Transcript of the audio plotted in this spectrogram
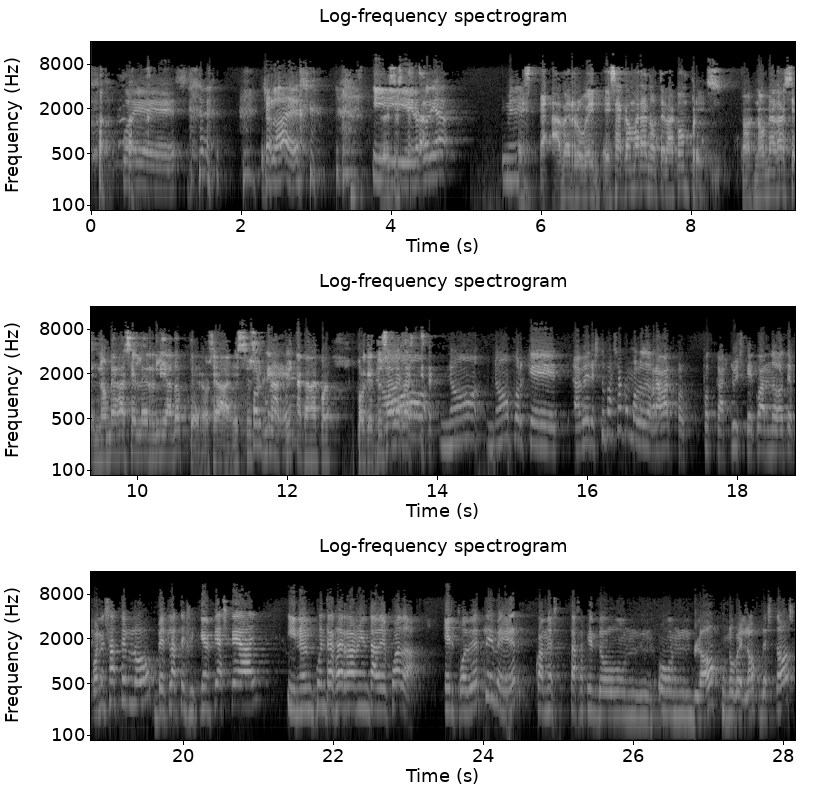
pues es verdad, ¿eh? Y es que el otro día A ver, Rubén, esa cámara no te la compres. No, no me hagas, no me hagas el early adopter. O sea, eso es una carajo. Porque tú no, sabes las... no, no, porque, a ver, esto pasa como lo de grabar podcast, Luis, que cuando te pones a hacerlo, ves las deficiencias que hay y no encuentras la herramienta adecuada. El poderte ver cuando estás haciendo un, un blog, un vlog de estos,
